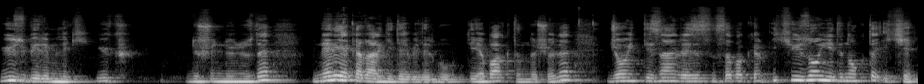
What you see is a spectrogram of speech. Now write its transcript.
100 birimlik yük düşündüğünüzde nereye kadar gidebilir bu diye baktığımda şöyle Joint Design Resistance'a bakıyorum. 217.2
